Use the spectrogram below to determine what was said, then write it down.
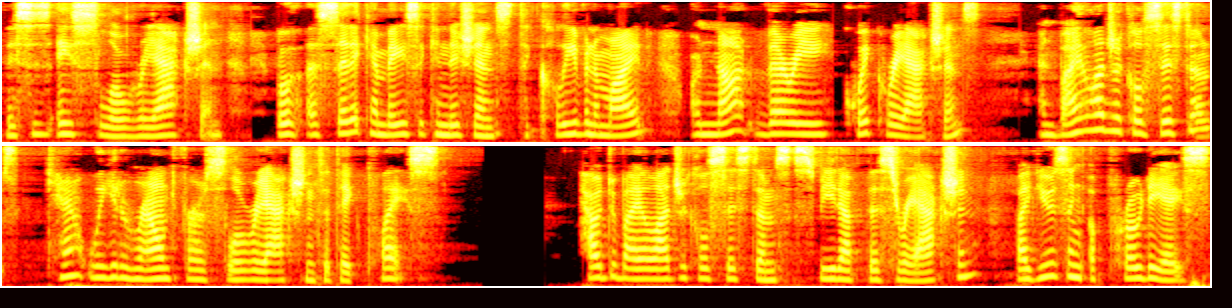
this is a slow reaction. Both acidic and basic conditions to cleave an amide are not very quick reactions, and biological systems can't wait around for a slow reaction to take place. How do biological systems speed up this reaction? By using a protease,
